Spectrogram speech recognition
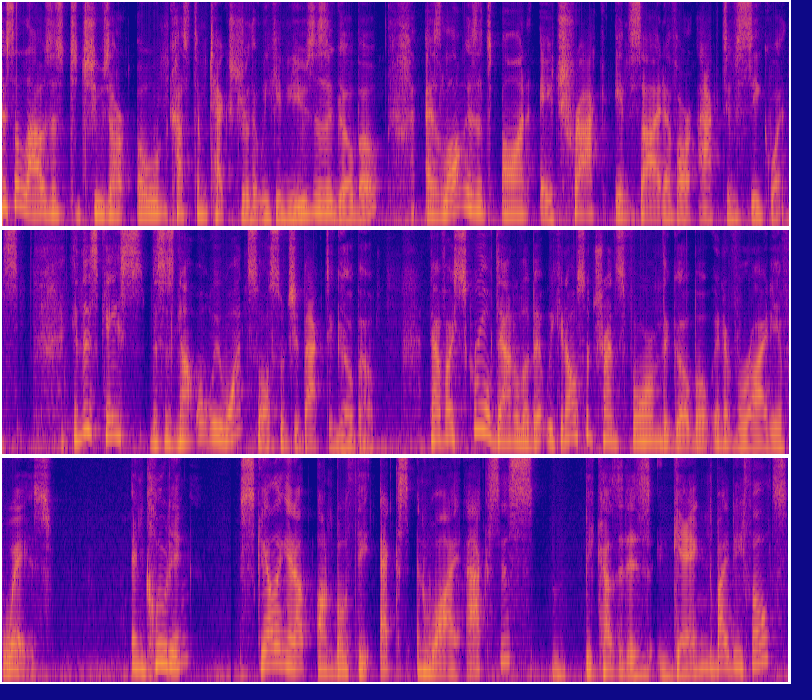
This allows us to choose our own custom texture that we can use as a gobo, as long as it's on a track inside of our active sequence. In this case, this is not what we want, so I'll switch it back to gobo. Now, if I scroll down a little bit, we can also transform the gobo in a variety of ways, including scaling it up on both the X and Y axis because it is ganged by default.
